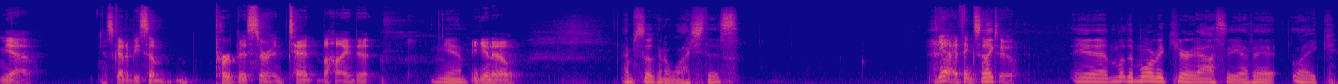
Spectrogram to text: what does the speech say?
Yeah, it's got to be some purpose or intent behind it. yeah. You know. i'm still gonna watch this. Yeah, I think so Like- too. yeah the morbid curiosity of it like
